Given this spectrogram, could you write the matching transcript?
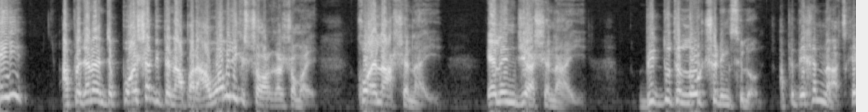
এই আপনি জানেন যে পয়সা দিতে না পারে আওয়ামী লীগের সরকার সময় কয়লা আসে নাই এলএনজি আসে নাই, বিদ্যুতের লোডশেডিং ছিল। আপনি দেখেন না আজকে?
